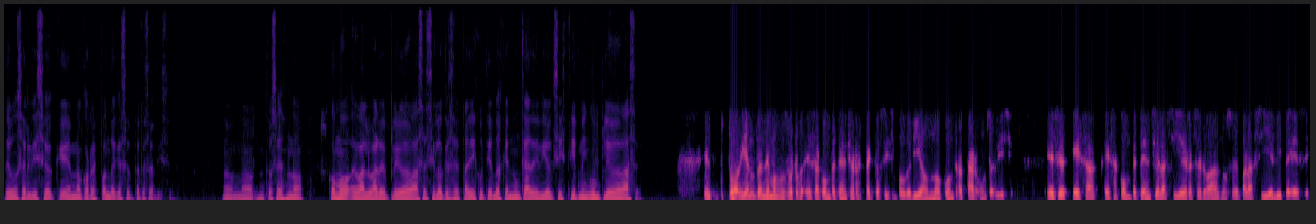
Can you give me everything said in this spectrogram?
de un servicio que no corresponde que se tercerice? No, no, entonces, no. ¿Cómo evaluar el pliego de base si lo que se está discutiendo es que nunca debió existir ningún pliego de base? Eh, todavía no tenemos nosotros esa competencia respecto a si se podría o no contratar un servicio. Ese, esa, esa competencia la sigue reservándose para sí el IPS,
